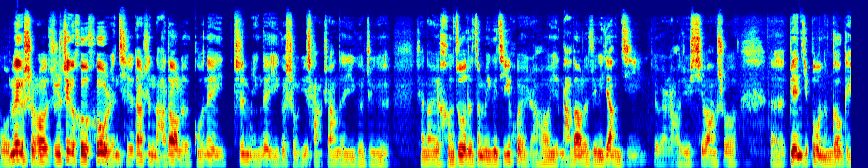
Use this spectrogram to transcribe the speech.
我们那个时候就是这个合合伙人，其实当时拿到了国内知名的一个手机厂商的一个这个相当于合作的这么一个机会，然后也拿到了这个样机，对吧？然后就希望说，呃，编辑部能够给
